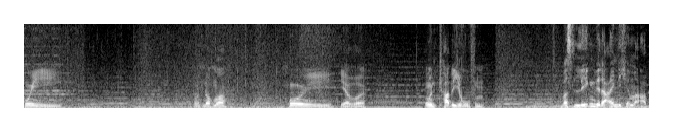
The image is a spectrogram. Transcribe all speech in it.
Hui. Und nochmal. Hui. Jawohl. Und Kabi rufen. Was legen wir da eigentlich immer ab?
